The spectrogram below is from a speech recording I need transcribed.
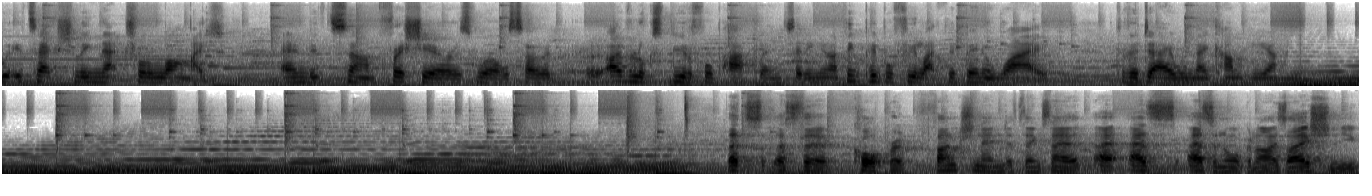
it's actually natural light and it's um, fresh air as well. So it, it overlooks beautiful parkland setting and I think people feel like they've been away for the day when they come here. That's, that's the corporate function end of things. Now, as, as an organisation, you,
